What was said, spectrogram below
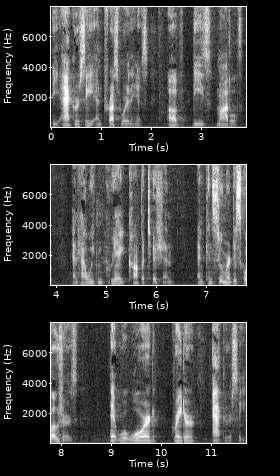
the accuracy and trustworthiness of these models and how we can create competition and consumer disclosures that reward greater accuracy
